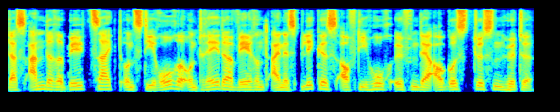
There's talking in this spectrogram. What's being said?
Das andere Bild zeigt uns die Rohre und Räder während eines Blickes auf die Hochöfen der August Thyssen Hütte.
